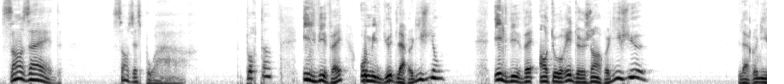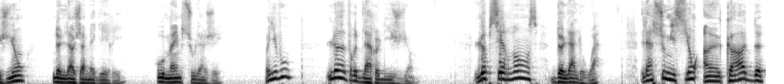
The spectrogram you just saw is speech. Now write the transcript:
sans aide, sans espoir. Pourtant, il vivait au milieu de la religion. Il vivait entouré de gens religieux. La religion ne l'a jamais guéri, ou même soulagé. Voyez-vous, l'œuvre de la religion, l'observance de la loi, la soumission à un code,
